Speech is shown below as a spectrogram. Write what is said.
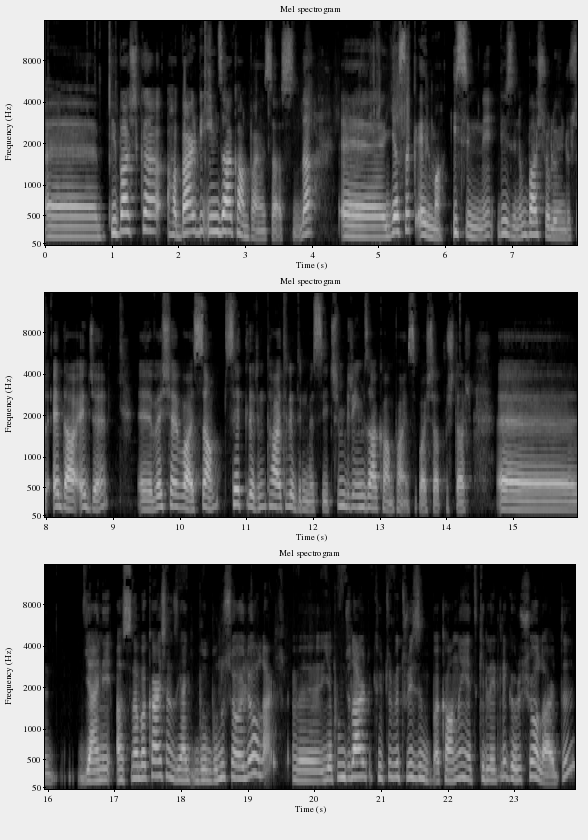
e, bir başka haber bir imza kampanyası aslında. E, Yasak Elma isimli dizinin başrol oyuncusu Eda Ece e, ve Şevval Sam setlerin tatil edilmesi için bir imza kampanyası başlatmışlar. E, yani aslına bakarsanız yani bu, bunu söylüyorlar. E, yapımcılar Kültür ve Turizm Bakanlığı yetkilileriyle görüşüyorlardı.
